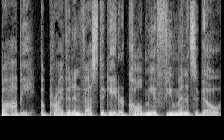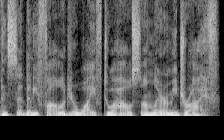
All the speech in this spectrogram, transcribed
Bobby, a private investigator, called me a few minutes ago and said that he followed your wife to a house on Laramie Drive.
